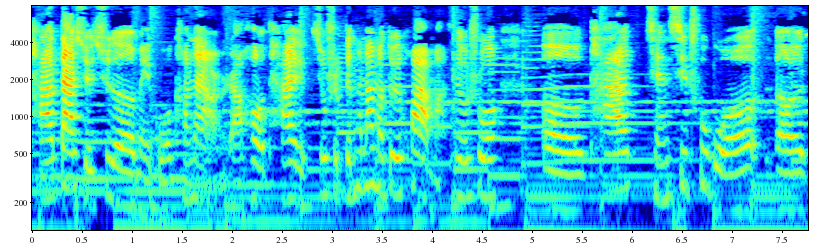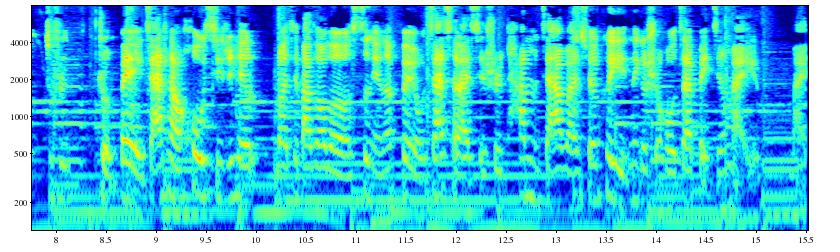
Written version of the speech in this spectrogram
他大学去的美国康奈尔，然后他就是跟他妈妈对话嘛，他就说。呃，他前期出国，呃，就是准备加上后期这些乱七八糟的四年的费用加起来，其实他们家完全可以那个时候在北京买一买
